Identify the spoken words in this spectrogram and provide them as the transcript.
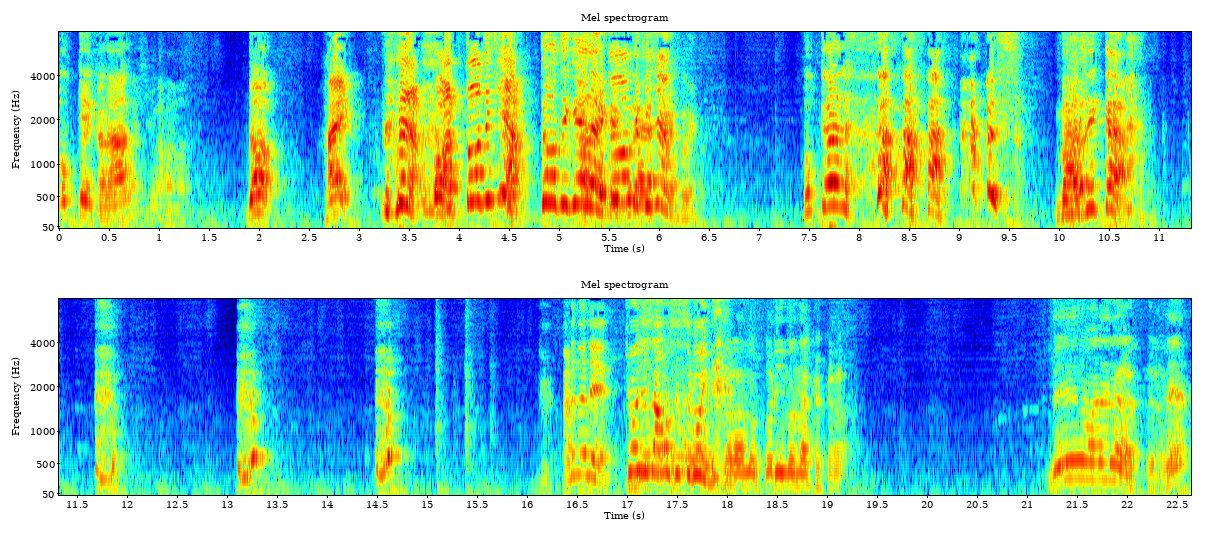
オッケーかな？どう？はい。圧倒的や圧倒的やないか圧倒的じゃんこれ。他の。マジかあれだね教授さん推しすごいね。から残りの中から。電話出なかったらね。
